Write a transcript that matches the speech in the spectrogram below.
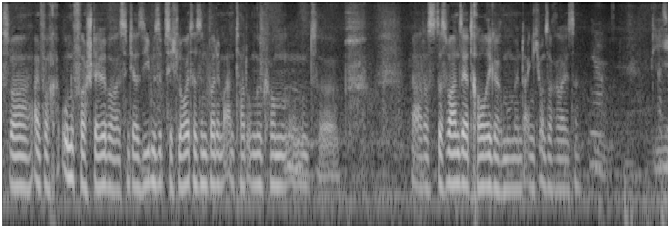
es war einfach unvorstellbar. Es sind ja 77 Leute sind bei dem Antat umgekommen und äh, ja, das, das war ein sehr trauriger Moment eigentlich unserer Reise. Ja. Also,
